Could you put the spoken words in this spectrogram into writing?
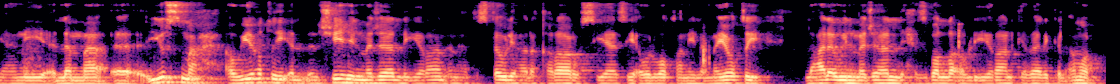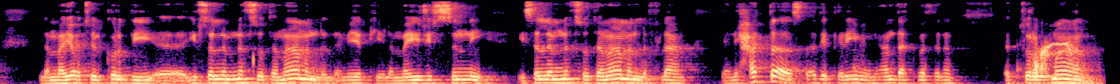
يعني لما آه، يسمح أو يعطي الشيعي المجال لإيران أنها تستولي على قراره السياسي أو الوطني لما يعطي العلوي المجال لحزب الله أو لإيران كذلك الأمر. لما يعطي الكردي آه، يسلم نفسه تماما للأمريكي لما يجي السني يسلم نفسه تماما لفلان يعني حتى استاذي الكريم يعني عندك مثلا التركمان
